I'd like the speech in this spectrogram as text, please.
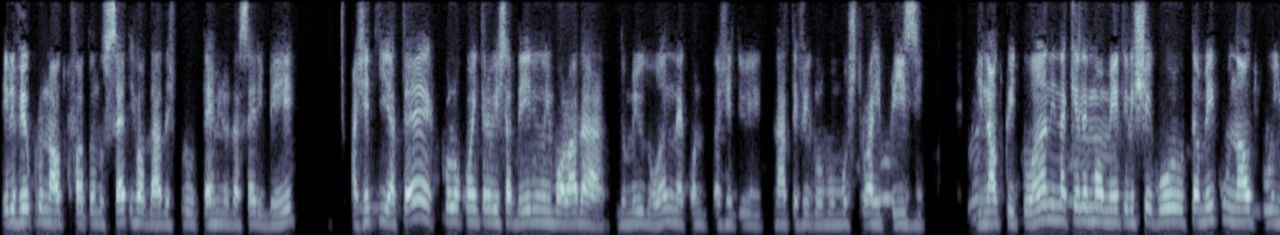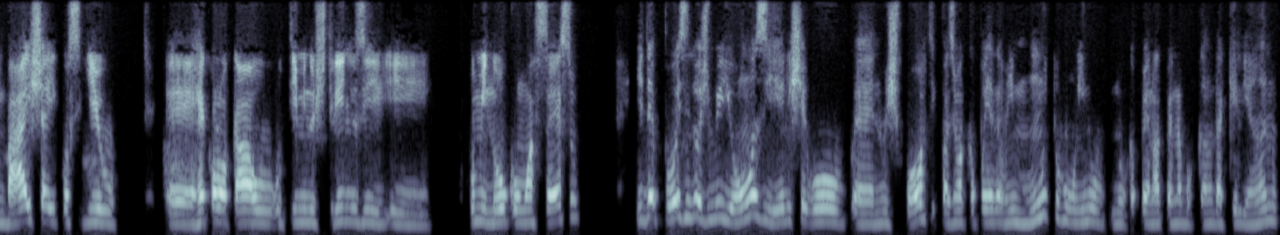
ele veio para o Náutico faltando sete rodadas para o término da Série B. A gente até colocou a entrevista dele no embolada do meio do ano, né? Quando a gente na TV Globo mostrou a reprise de Náutico Ituano, e naquele momento ele chegou também com o Náutico em baixa e conseguiu é, recolocar o, o, time nos trilhos e, e culminou com o um acesso. E depois, em 2011, ele chegou é, no esporte, fazia uma campanha também muito ruim no, no Campeonato Pernambucano daquele ano.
